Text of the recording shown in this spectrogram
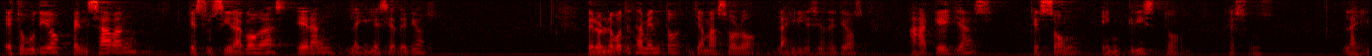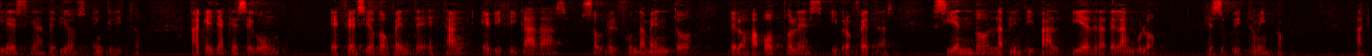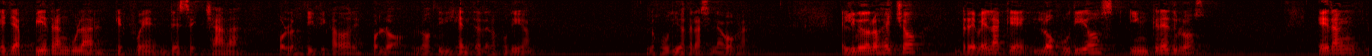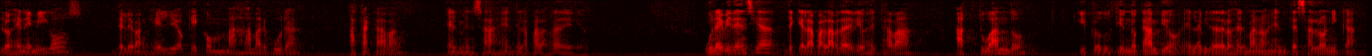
Estos judíos pensaban que sus sinagogas eran la iglesia de Dios. Pero el Nuevo Testamento llama solo las iglesias de Dios a aquellas que son en Cristo Jesús. Las iglesias de Dios en Cristo. Aquellas que según Efesios 2.20 están edificadas sobre el fundamento de los apóstoles y profetas, siendo la principal piedra del ángulo Jesucristo mismo. Aquella piedra angular que fue desechada por los edificadores, por los, los dirigentes de los judíos, los judíos de la sinagoga. El libro de los Hechos revela que los judíos incrédulos eran los enemigos del Evangelio que con más amargura atacaban el mensaje de la palabra de Dios. Una evidencia de que la palabra de Dios estaba actuando y produciendo cambios en la vida de los hermanos en Tesalónica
